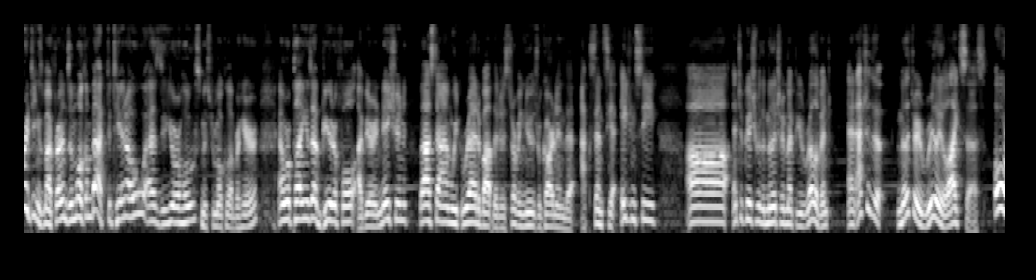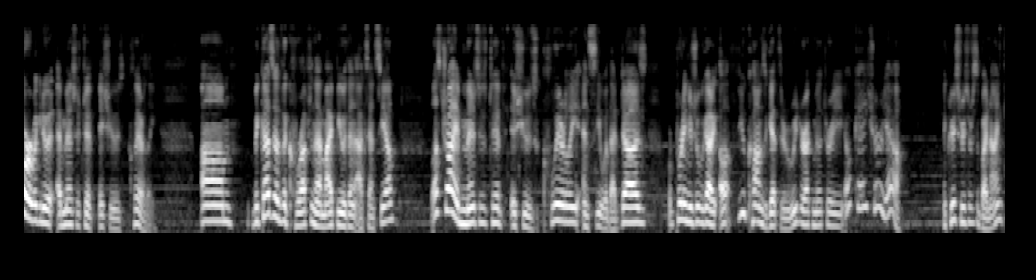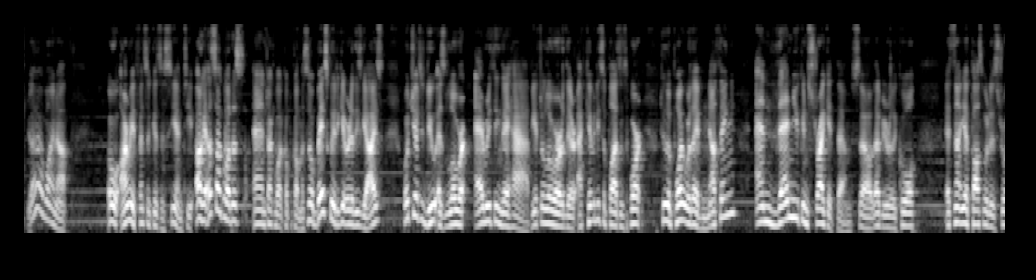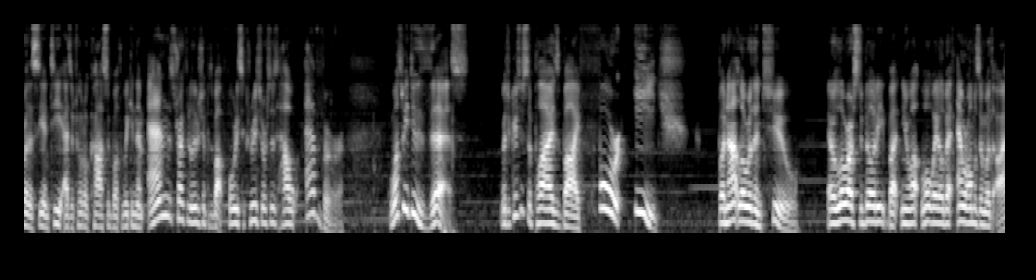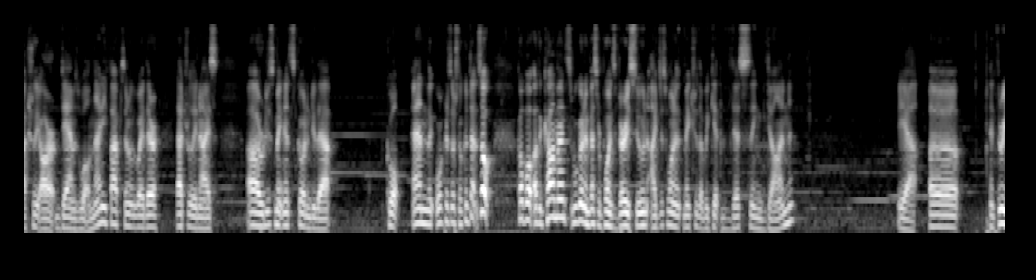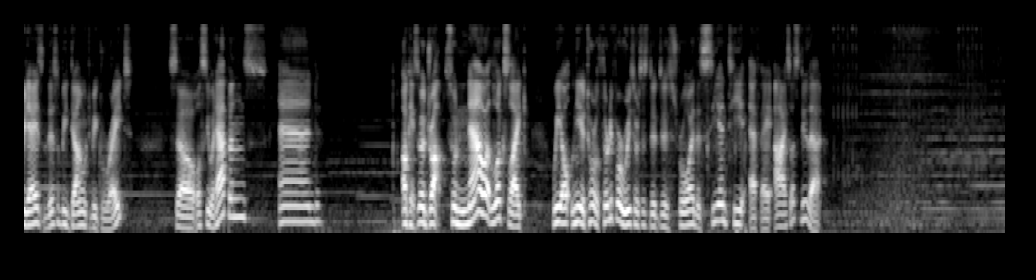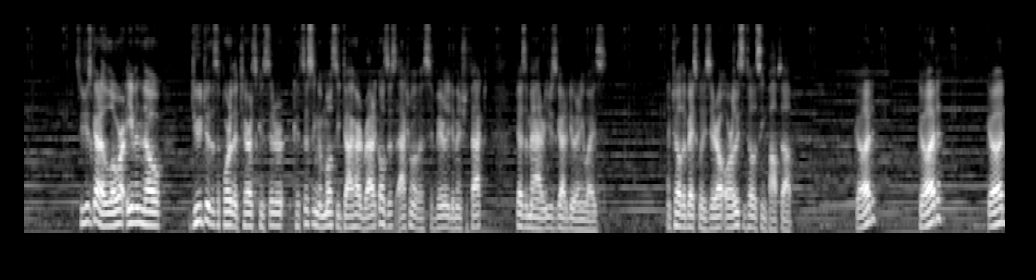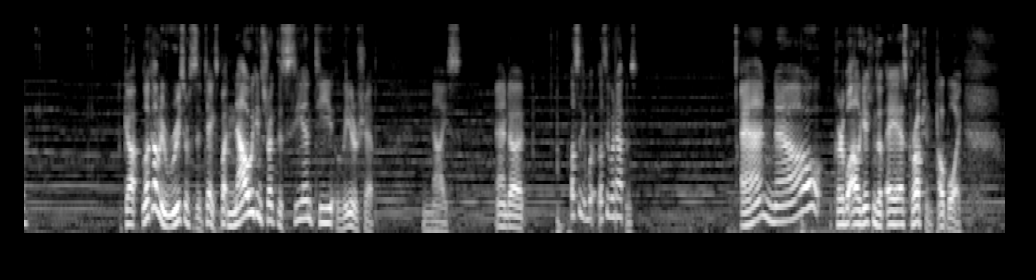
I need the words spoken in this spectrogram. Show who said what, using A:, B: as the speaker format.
A: Greetings, my friends, and welcome back to TNO as your host, Mr. Mochalover here. And we're playing as a beautiful Iberian nation. Last time we read about the disturbing news regarding the Accentia agency. Uh, integration with the military might be relevant, and actually the military really likes us. Or we can do administrative issues clearly. Um, because of the corruption that might be within Accentia, let's try administrative issues clearly and see what that does. We're pretty neutral. We got a few comms to get through. Redirect military. Okay, sure, yeah. Increase resources by 9? Yeah, why not? Oh, army offensive against the CNT. Okay, let's talk about this and talk about a couple comments. So basically, to get rid of these guys, what you have to do is lower everything they have. You have to lower their activity, supplies, and support to the point where they have nothing, and then you can strike at them. So that'd be really cool. It's not yet possible to destroy the CNT as a total cost to both weaken them and strike their leadership is about 46 resources. However, once we do this, we decrease their supplies by 4 each, but not lower than 2. It will lower our stability, but you know what? We'll wait a little bit, and we're almost done with actually our dam as well. 95% of the way there. That's really nice. Uh, reduce maintenance. Go ahead and do that. Cool. And the workers are still content. So, a couple of other comments. We're going to invest our points very soon. I just want to make sure that we get this thing done. Yeah. Uh, in three days, this will be done, which would be great. So, we'll see what happens. And... Okay, so it dropped. So now it looks like we need a total of 34 resources to destroy the CNT FAI. So let's do that. So you just gotta lower, even though, due to the support of the terrorists consider, consisting of mostly die-hard radicals, this action will have a severely diminished effect. Doesn't matter, you just gotta do it anyways. Until they're basically zero, or at least until this thing pops up. Good. Good. Good. God, look how many resources it takes. But now we can strike the CNT leadership. Nice. And, uh, let's see, let's see what happens. And now, credible allegations of AAS corruption. Oh boy.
